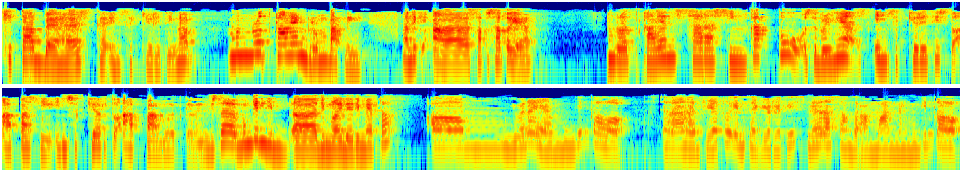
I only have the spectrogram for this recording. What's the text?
kita bahas ke insecurity. Nah, menurut kalian berempat nih, nanti eh, satu-satu ya. Menurut kalian secara singkat tuh sebenarnya insecurities tuh apa sih? Insecure tuh apa menurut kalian? Bisa mungkin di- eh, dimulai dari Meta? um, gimana ya mungkin kalau secara harfiah tuh insecurity sebenarnya rasa nggak aman nah mungkin kalau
